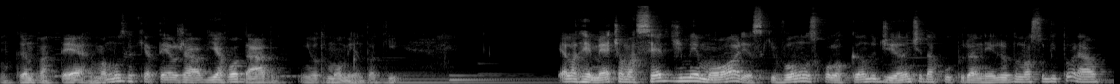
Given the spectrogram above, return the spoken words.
Um Canto à Terra, uma música que até eu já havia rodado em outro momento aqui, ela remete a uma série de memórias que vão nos colocando diante da cultura negra do nosso litoral.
